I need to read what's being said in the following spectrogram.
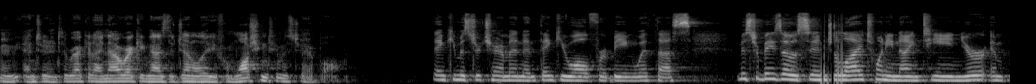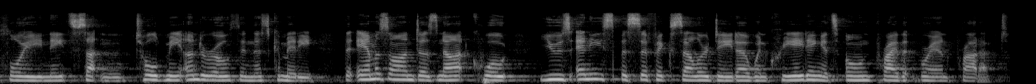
may be entered into the record. I now recognize the gentlelady from Washington, Ms. Jayapal. Thank you, Mr. Chairman, and thank you all for being with us. Mr. Bezos, in July 2019, your employee Nate Sutton told me under oath in this committee that Amazon does not, quote, use any specific seller data when creating its own private brand product.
